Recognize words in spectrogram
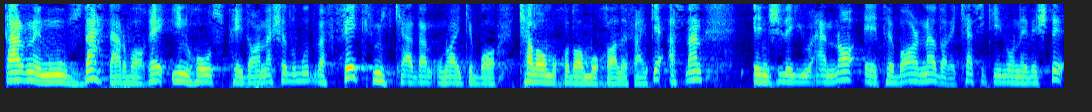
قرن 19 در واقع این حوز پیدا نشده بود و فکر می‌کردن اونایی که با کلام خدا مخالفن که اصلا انجیل یوحنا اعتبار نداره. کسی که اینو نوشته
